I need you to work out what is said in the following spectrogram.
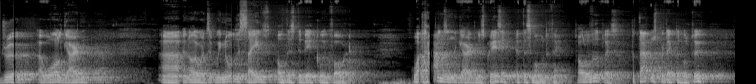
drew a, a walled garden. Uh, in other words, we know the size of this debate going forward. What happens in the garden is crazy at this moment of time. It's all over the place. But that was predictable too.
